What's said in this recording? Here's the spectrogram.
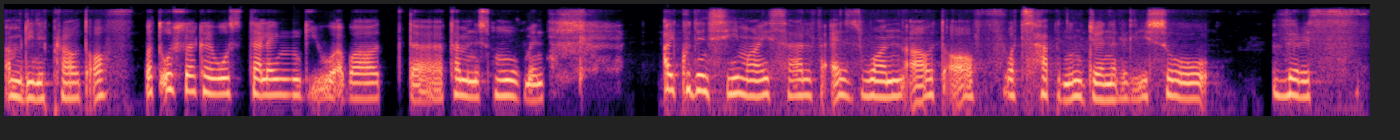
I'm really proud of. But also, like I was telling you about the feminist movement, I couldn't see myself as one out of what's happening generally. So there is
